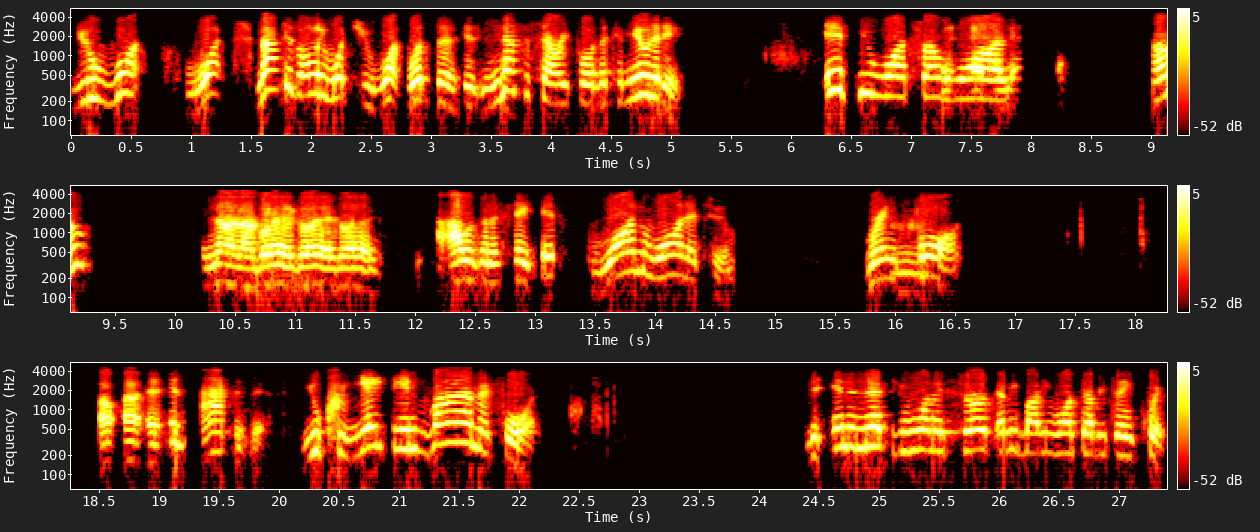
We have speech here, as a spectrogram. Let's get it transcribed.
you want. What not just only what you want, what the, is necessary for the community. If you want someone, huh? No, no, go ahead, go ahead, go ahead. I was going to say, if one wanted to bring mm forth a, a, an activist, you create the environment for it. The internet, you want to serve, everybody wants everything quick.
